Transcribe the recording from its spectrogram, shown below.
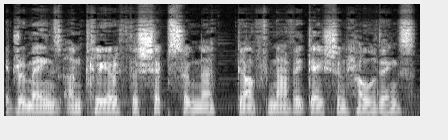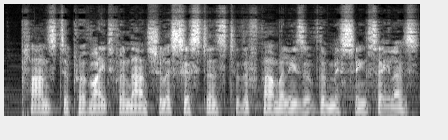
It remains unclear if the ship's owner, Gulf Navigation Holdings, plans to provide financial assistance to the families of the missing sailors.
